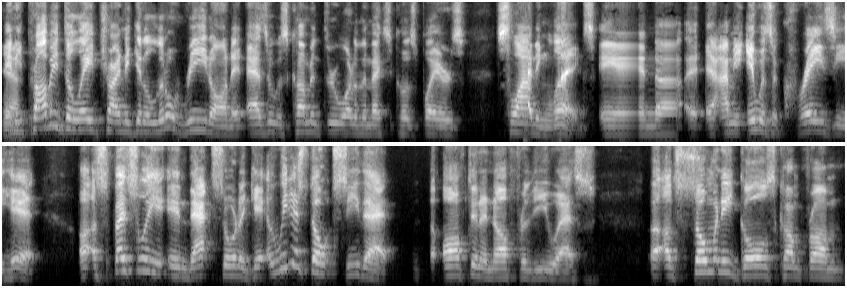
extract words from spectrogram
Yeah. and he probably delayed trying to get a little read on it as it was coming through one of the Mexico's players' sliding legs. And uh, I- mean, it was a crazy hit uh, especially in that sort of game. We just don't see that often enough for the U.S. Uh, so many goals come from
